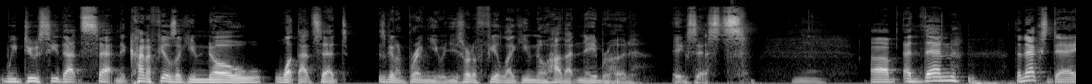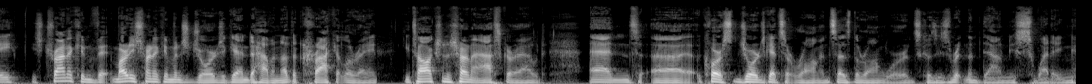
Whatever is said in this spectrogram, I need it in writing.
we do see that set, and it kind of feels like you know what that set is going to bring you, and you sort of feel like you know how that neighborhood exists. Um, and then the next day, he's trying to convince Marty's trying to convince George again to have another crack at Lorraine. He talks and is trying to ask her out, and uh, of course George gets it wrong and says the wrong words because he's written them down. and He's sweating,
